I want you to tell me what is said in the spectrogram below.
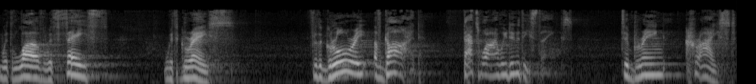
with love, with faith, with grace, for the glory of God. That's why we do these things, to bring Christ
